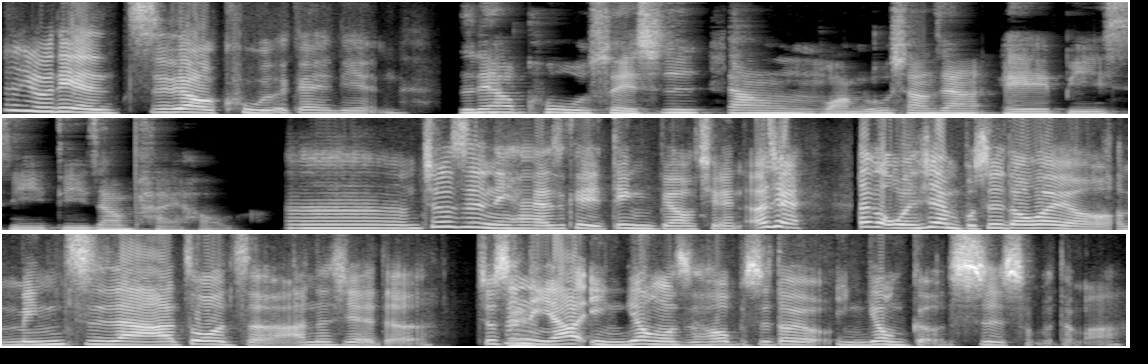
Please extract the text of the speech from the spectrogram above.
是有点资料库的概念。资料库，所以是像网络上这样 A B C D 这样排好吗？嗯，就是你还是可以定标签，而且那个文献不是都会有名字啊、作者啊那些的，就是你要引用的时候，不是都有引用格式什么的吗？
